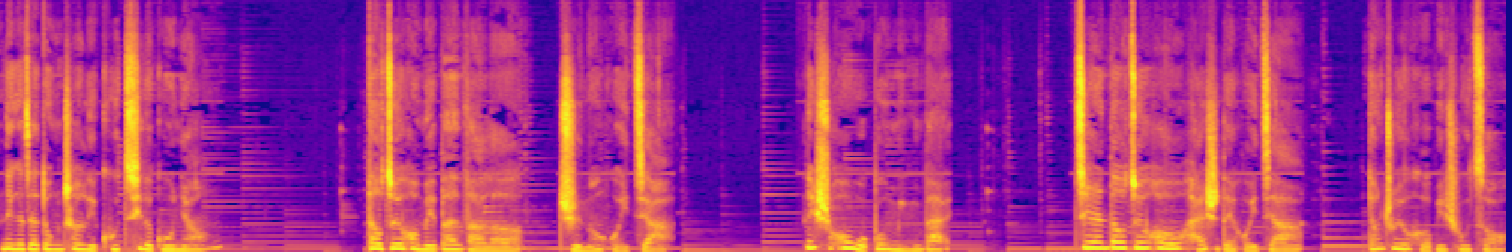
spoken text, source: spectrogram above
那个在动车里哭泣的姑娘。到最后没办法了，只能回家。那时候我不明白，既然到最后还是得回家，当初又何必出走？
